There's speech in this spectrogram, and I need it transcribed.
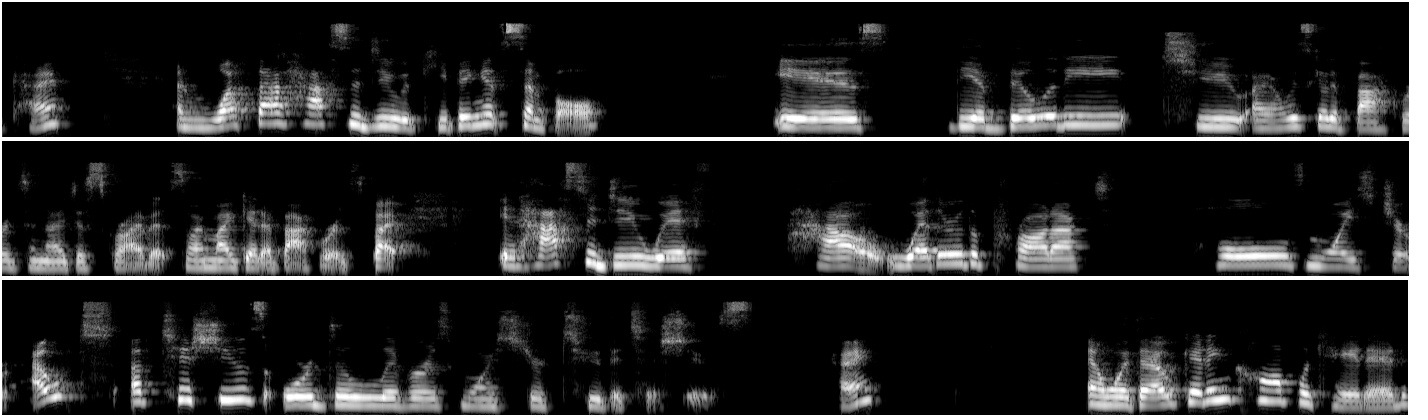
Okay. And what that has to do with keeping it simple is the ability to, I always get it backwards and I describe it. So I might get it backwards, but it has to do with how, whether the product pulls moisture out of tissues or delivers moisture to the tissues. Okay. And without getting complicated,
